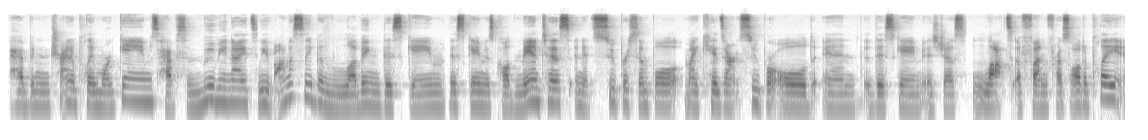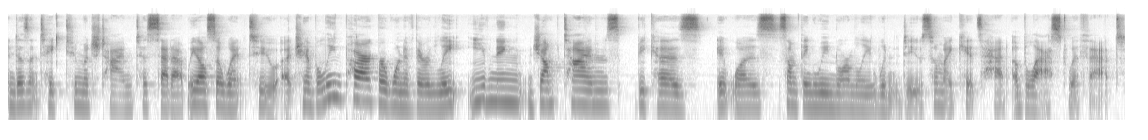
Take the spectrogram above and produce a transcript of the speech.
have been trying to play more games, have some movie nights. We've honestly been loving this game. This game is called Mantis and it's super simple. My kids aren't super old and this game is just lots of fun for us all to play and doesn't take too much time to set up. We also went to a trampoline park for one of their late evening jump times because it was something we normally wouldn't do. So my kids had a blast with that.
